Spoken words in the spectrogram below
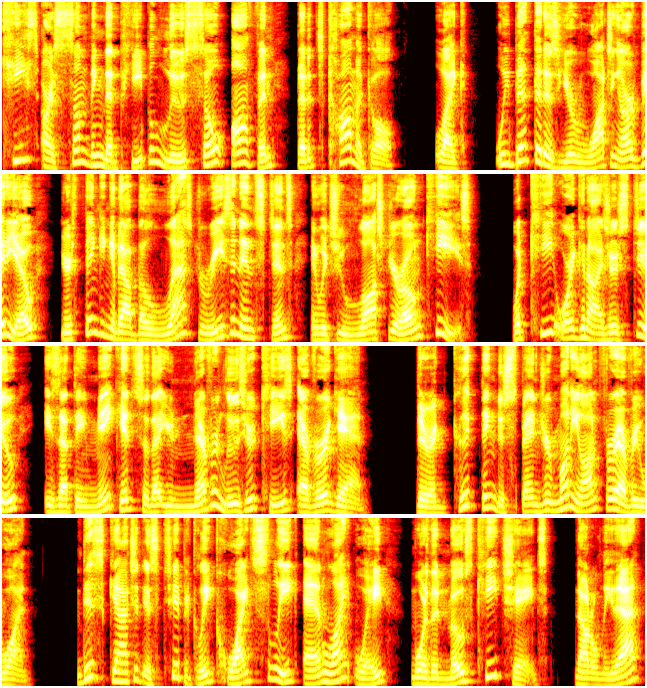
Keys are something that people lose so often that it's comical. Like, we bet that as you're watching our video, you're thinking about the last recent instance in which you lost your own keys. What key organizers do is that they make it so that you never lose your keys ever again. They're a good thing to spend your money on for everyone. This gadget is typically quite sleek and lightweight, more than most keychains. Not only that,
